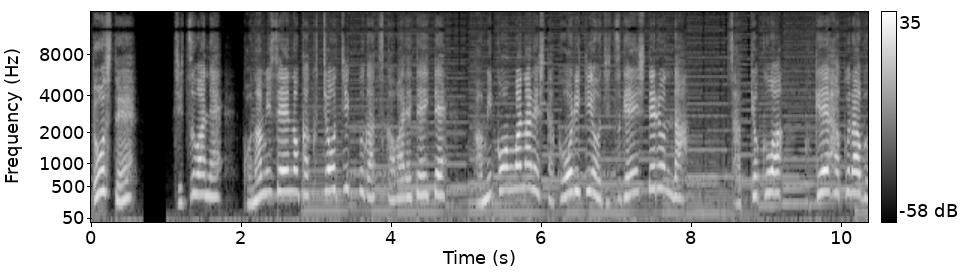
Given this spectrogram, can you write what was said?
どうして？実はねコナミ製の拡張チップが使われていてファミコン離れしたクオリティを実現してるんだ。作曲はクケイハクラブ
